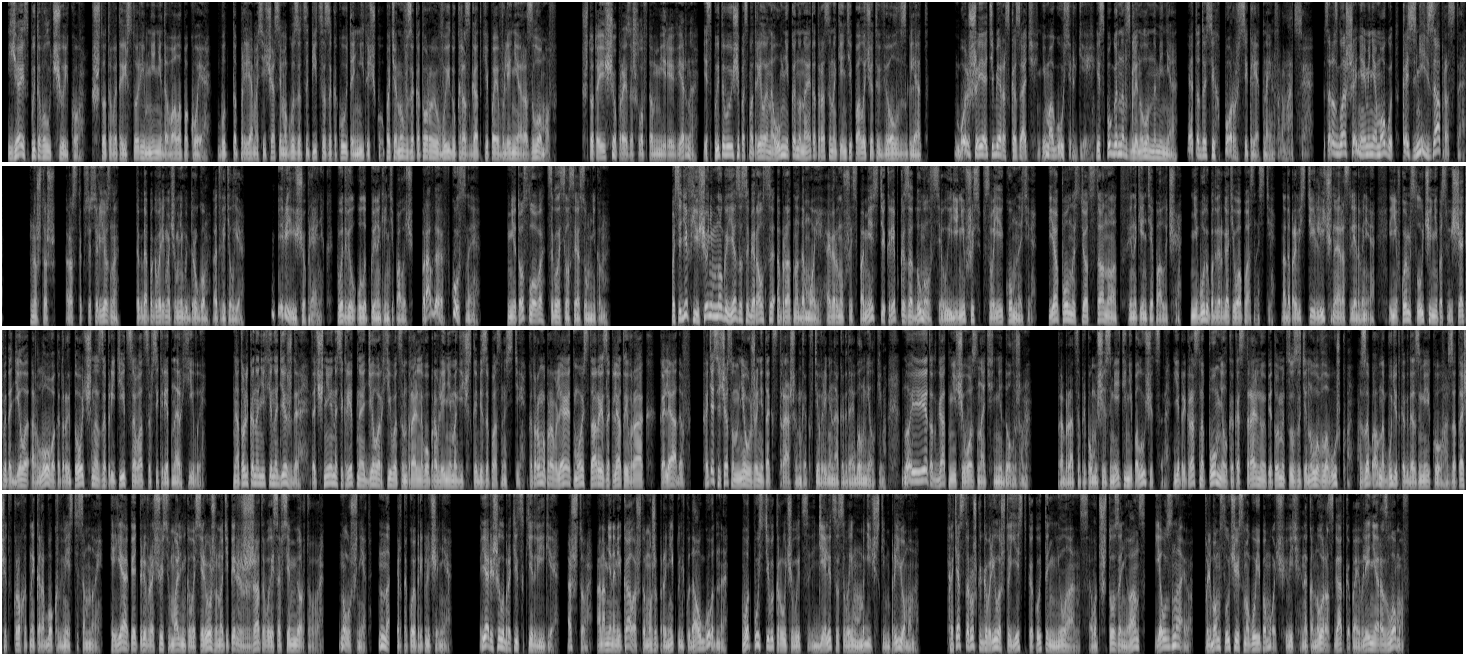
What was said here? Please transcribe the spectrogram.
Я испытывал чуйку. Что-то в этой истории мне не давало покоя. Будто прямо сейчас я могу зацепиться за какую-то ниточку, потянув за которую выйду к разгадке появления разломов. Что-то еще произошло в том мире, верно? Испытывающе посмотрела на умника, но на этот раз Иннокентий Палыч отвел взгляд. «Больше я тебе рассказать не могу, Сергей». Испуганно взглянул он на меня. «Это до сих пор секретная информация. За разглашение меня могут казнить запросто. «Ну что ж, раз так все серьезно, тогда поговорим о чем-нибудь другом», — ответил я. «Бери еще пряник», — выдавил улыбку Иннокентий Палыч. «Правда, вкусные?» «Не то слово», — согласился я с умником. Посидев еще немного, я засобирался обратно домой, а вернувшись в поместье, крепко задумался, уединившись в своей комнате. Я полностью отстану от Иннокентия Палыча. Не буду подвергать его опасности. Надо провести личное расследование и ни в коем случае не посвящать в это дело Орлова, который точно запретит соваться в секретные архивы. А только на них и надежда, точнее на секретный отдел архива Центрального управления магической безопасности, которым управляет мой старый заклятый враг Калядов. Хотя сейчас он мне уже не так страшен, как в те времена, когда я был мелким. Но и этот гад ничего знать не должен. Пробраться при помощи змейки не получится. Я прекрасно помнил, как астральную питомицу затянуло в ловушку. Забавно будет, когда змейку затащит в крохотный коробок вместе со мной. И я опять превращусь в маленького Сережу, но теперь сжатого и совсем мертвого. Ну уж нет, нахер такое приключение. Я решил обратиться к Едвиге. А что, она мне намекала, что может проникнуть куда угодно. Вот пусть и выкручивается, делится своим магическим приемом. Хотя старушка говорила, что есть какой-то нюанс. А вот что за нюанс, я узнаю. В любом случае смогу ей помочь, ведь на кону разгадка появления разломов.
